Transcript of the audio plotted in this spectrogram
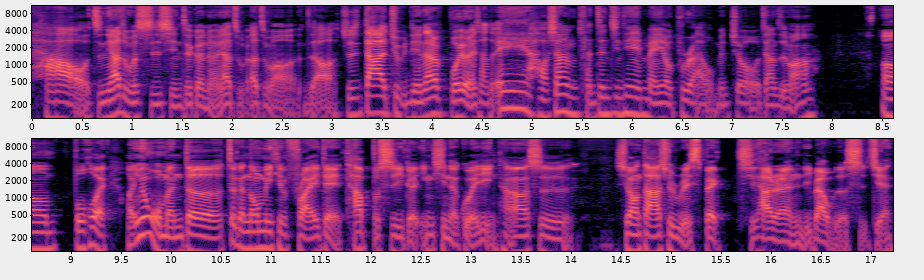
好，你要怎么实行这个呢？要怎么要怎么？你知道，就是大家就连大家都不会有人想说，哎、好像反正今天也没有，不然我们就这样子吗？呃，不会啊，因为我们的这个 No Meeting Friday 它不是一个硬性的规定，它是希望大家去 respect 其他人礼拜五的时间。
